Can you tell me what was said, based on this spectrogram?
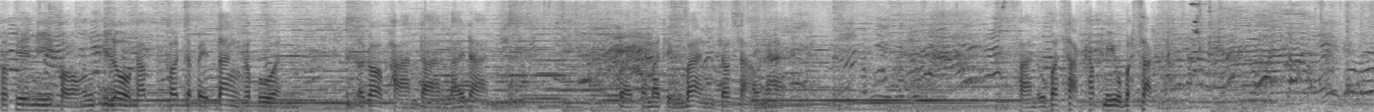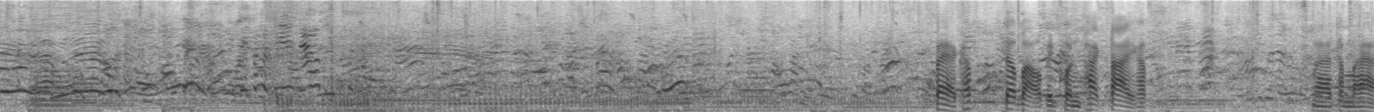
ประเพณีของพี่โลครับเขาจะไปตั้งขบวน แล้วก็ผ่านด่านหลายด่านกว่าจะมาถึงบ้านเจ้าสาวนะฮะผ่านอุปสรรคครับมีอุปสรรค แปลกครับ เจ้าบ่าวเป็นคนภาคใต้ครับ มาทำมาหา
